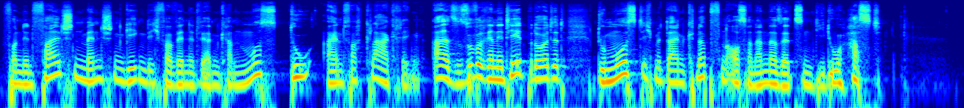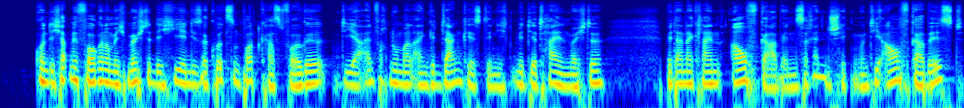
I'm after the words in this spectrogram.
von den falschen Menschen gegen dich verwendet werden kann, musst du einfach klarkriegen. Also Souveränität bedeutet, du musst dich mit deinen Knöpfen auseinandersetzen, die du hast. Und ich habe mir vorgenommen, ich möchte dich hier in dieser kurzen Podcast-Folge, die ja einfach nur mal ein Gedanke ist, den ich mit dir teilen möchte, mit einer kleinen Aufgabe ins Rennen schicken. Und die Aufgabe ist,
